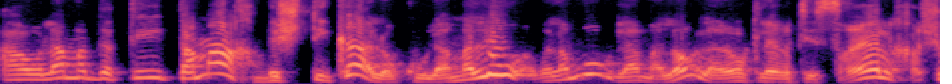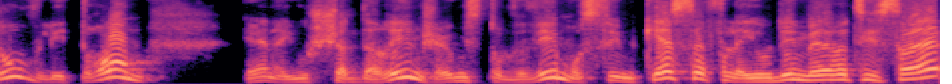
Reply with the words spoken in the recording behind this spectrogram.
העולם הדתי תמך בשתיקה, לא כולם עלו, אבל אמרו למה לא, לעלות לארץ ישראל, חשוב, לתרום, כן, היו שדרים שהיו מסתובבים, אוספים כסף ליהודים בארץ ישראל,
